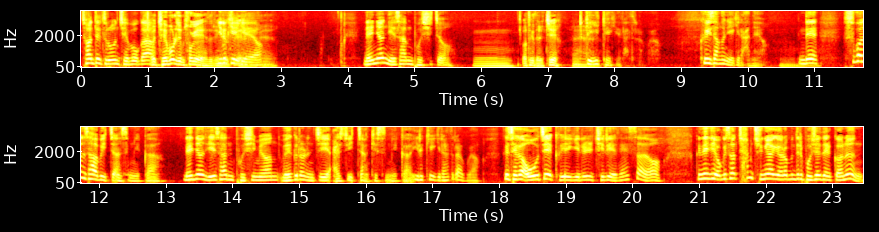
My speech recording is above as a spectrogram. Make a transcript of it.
저한테 들어온 제보가 제보를 지금 소개해 드리는 이렇게 거지. 얘기해요. 예. 내년 예산 보시죠. 음, 어떻게 될지. 예. 이렇게 이렇게 얘기를 하더라고요. 그 이상은 얘기를 안 해요. 근데 수건 사업이 있지 않습니까? 내년 예산 보시면 왜 그러는지 알 수 있지 않겠습니까? 이렇게 얘기를 하더라고요. 그래서 제가 어제 그 얘기를 질의해서 했어요. 근데 이제 여기서 참 중요하게 여러분들이 보셔야 될 거는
